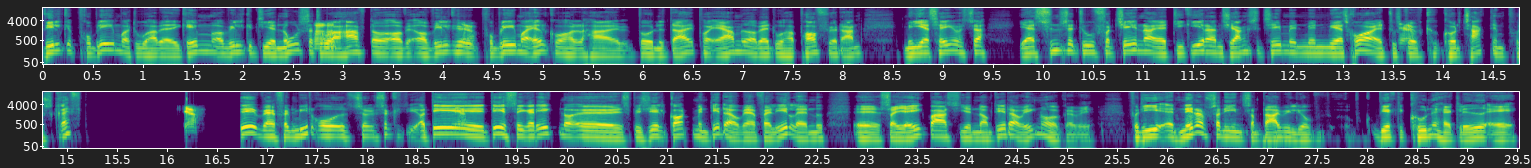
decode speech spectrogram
hvilke problemer du har været igennem, og hvilke diagnoser du Mhm. har haft, og, og, og hvilke Ja. problemer alkohol har bundet dig på ærmet, og hvad du har påført andre. Men jeg tænker så, jeg synes, at du fortjener, at de giver dig en chance til, men, men jeg tror, at du skal Ja. kontakte dem på skrift. Ja. Det er i hvert fald mit råd, så, så, og det, ja. det er sikkert ikke no, øh, specielt godt, men det er der jo i hvert fald et eller andet, øh, så jeg ikke bare siger, at det er der jo ikke noget at gøre ved. Fordi at netop sådan en som dig vil jo virkelig kunne have glæde af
